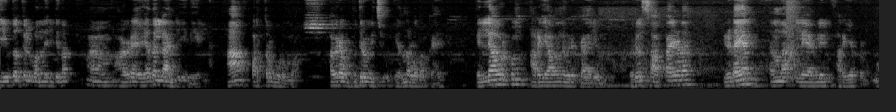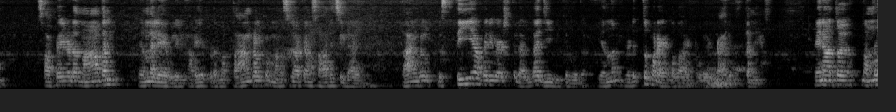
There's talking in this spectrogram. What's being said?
ജീവിതത്തിൽ വന്നിരിക്കുന്ന അവരെ ഏതെല്ലാം രീതിയിൽ ആ ഭർത്തൃ കുടുംബം അവരെ ഉപദ്രവിച്ചു എന്നുള്ളതൊക്കെ എല്ലാവർക്കും അറിയാവുന്ന ഒരു കാര്യം. ഒരു സഭയുടെ ഇടയൻ എന്ന ലേബലിൽ അറിയപ്പെടുന്നു. സഭയുടെ നാഥൻ എന്ന ലേബലിൽ അറിയപ്പെടുന്ന. താങ്കൾക്ക് മനസ്സിലാക്കാൻ സാധിച്ചില്ല എന്ന്. താങ്കൾ ക്രിസ്തീയ പരിവേഷത്തിലല്ല ജീവിക്കുന്നത് എന്ന് എടുത്തു പറയേണ്ടതായിട്ടുള്ള ഒരു കാര്യം തന്നെയാണ്. അതിനകത്ത് നമ്മൾ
